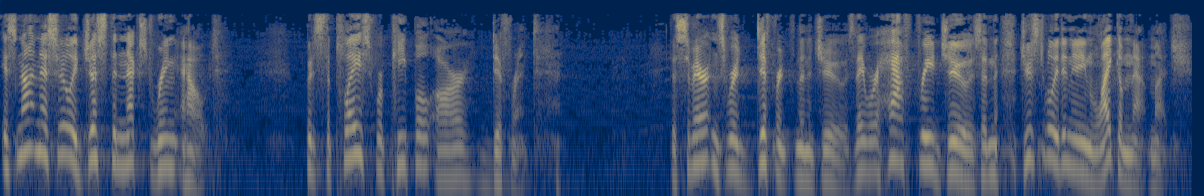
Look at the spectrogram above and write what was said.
it's not necessarily just the next ring out, but it's the place where people are different. The Samaritans were different than the Jews. They were half breed Jews, and the Jews really didn't even like them that much.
